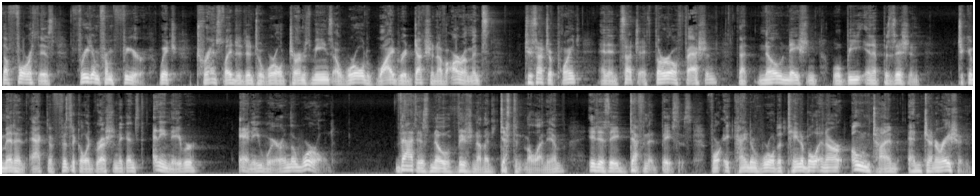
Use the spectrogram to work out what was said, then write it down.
The fourth is freedom from fear, which, translated into world terms, means a worldwide reduction of armaments to such a point and in such a thorough fashion that no nation will be in a position to commit an act of physical aggression against any neighbor anywhere in the world. That is no vision of a distant millennium. It is a definite basis for a kind of world attainable in our own time and generation.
